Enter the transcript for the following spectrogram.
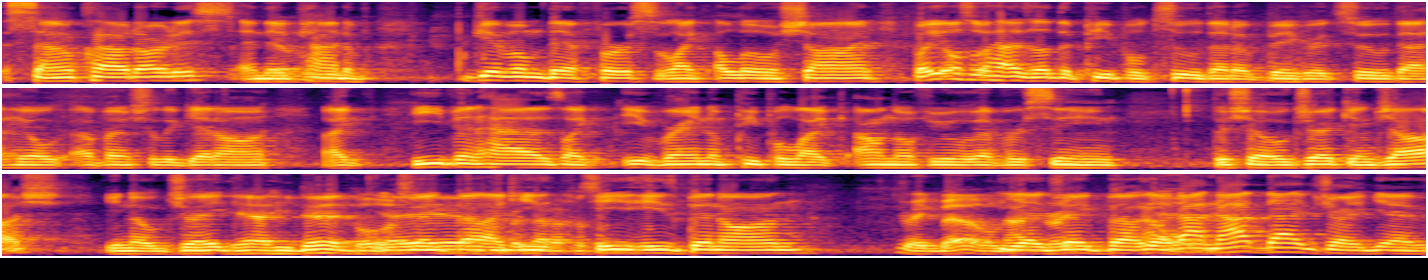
SoundCloud artists, and they Yeah. kind of give them their first like a little shine. But he also has other people too that are bigger too that he'll eventually get on. Like he even has like random people like I don't know if you've ever seen the show Drake and Josh. You know Drake. yeah he did Cool. yeah, Drake yeah, Bell, like he, he he's been on Drake Bell, not yeah Drake, Bell yeah No. not, not that Drake yeah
